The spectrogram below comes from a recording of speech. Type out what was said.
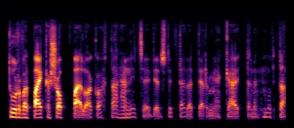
turvapaikkashoppailua kohtaan. Hän itse ei tietysti tätä termiä käyttänyt, mutta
